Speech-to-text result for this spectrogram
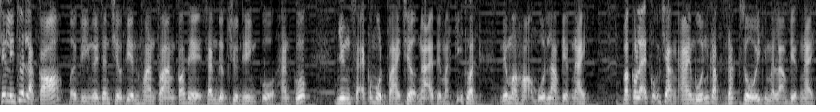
Trên lý thuyết là có, bởi vì người dân Triều Tiên hoàn toàn có thể xem được truyền hình của Hàn Quốc, nhưng sẽ có một vài trở ngại về mặt kỹ thuật nếu mà họ muốn làm việc này. Và có lẽ cũng chẳng ai muốn gặp rắc rối khi mà làm việc này.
